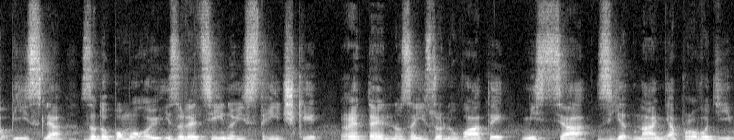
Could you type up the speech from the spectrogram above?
Опісля за допомогою ізоляційної стрічки ретельно заізолювати місця з'єднання проводів.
